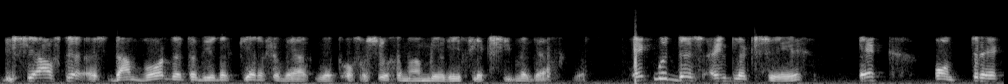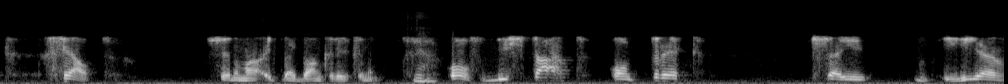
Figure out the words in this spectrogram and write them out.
dieselfde is, dan word dit 'n wederkerige werkwoord of 'n sogenaamde refleksiewe werkwoord. Ek moet dus eintlik sê ek onttrek geld sê nou maar uit my bankrekening. Ja. Of die staat onttrek sy leer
